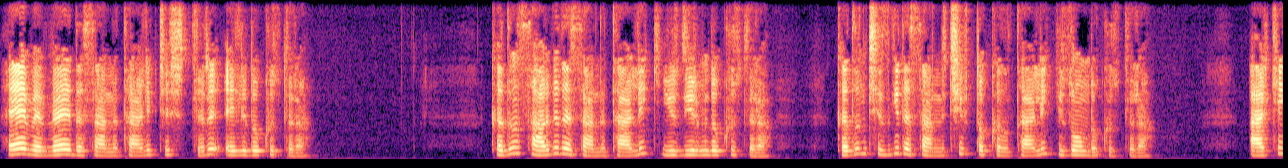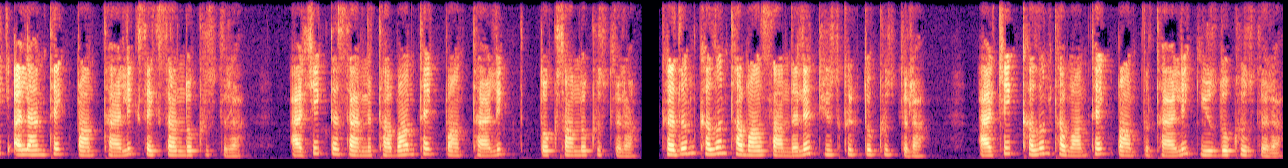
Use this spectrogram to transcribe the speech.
H ve V desenli terlik çeşitleri 59 lira. Kadın sargı desenli terlik 129 lira. Kadın çizgi desenli çift tokalı terlik 119 lira. Erkek alen tek bant terlik 89 lira. Erkek desenli taban tek bant terlik 99 lira. Kadın kalın taban sandalet 149 lira. Erkek kalın taban tek bantlı terlik 109 lira.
